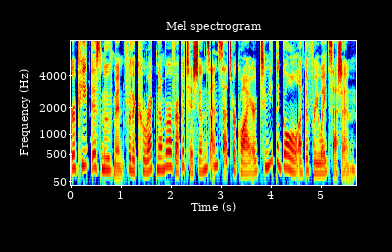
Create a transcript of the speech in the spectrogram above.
Repeat this movement for the correct number of repetitions and sets required to meet the goal of the free weight session.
